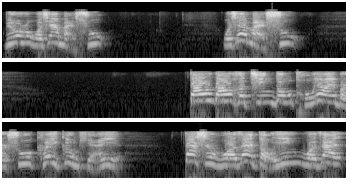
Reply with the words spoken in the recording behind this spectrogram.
比如说我现在买书，我现在买书，当当和京东同样一本书可以更便宜。但是我在抖音，我在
